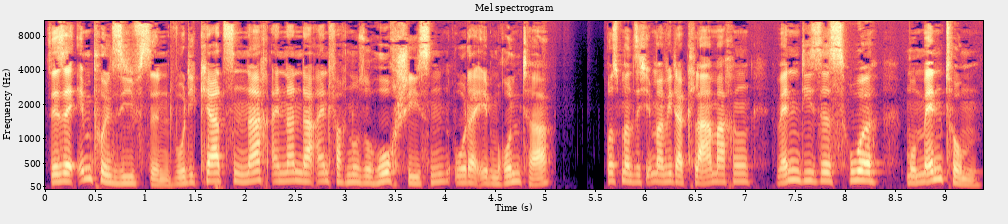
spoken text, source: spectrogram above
sehr, sehr impulsiv sind, wo die Kerzen nacheinander einfach nur so hochschießen oder eben runter, muss man sich immer wieder klar machen, wenn dieses hohe Momentum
